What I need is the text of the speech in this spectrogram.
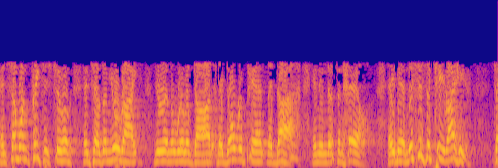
and someone preaches to them and tells them, You're right, you're in the will of God. They don't repent, they die, and end up in hell. Amen. This is the key right here to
